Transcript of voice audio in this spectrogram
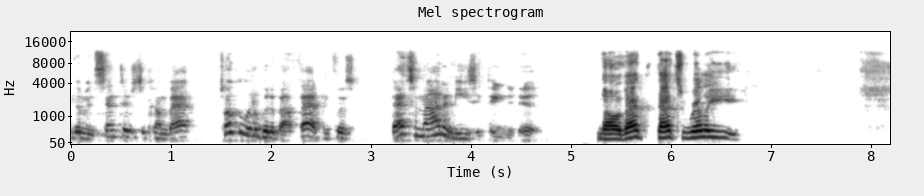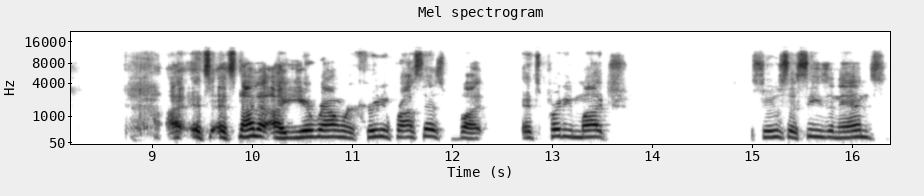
them incentives to come back. Talk a little bit about that because that's not an easy thing to do. No, that that's really it's it's not a, a year-round recruiting process, but it's pretty much as soon as the season ends,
